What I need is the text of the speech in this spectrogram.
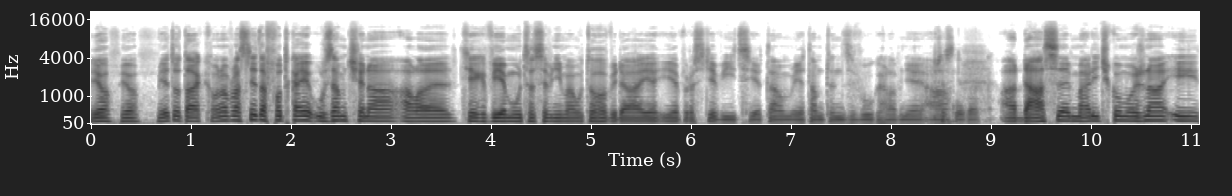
Jo, jo, je to tak. Ono vlastně ta fotka je uzamčená, ale těch věmů, co se vnímá u toho videa, je, je prostě víc. Je tam, je tam ten zvuk hlavně. A, Přesně tak. A dá se maličko možná i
